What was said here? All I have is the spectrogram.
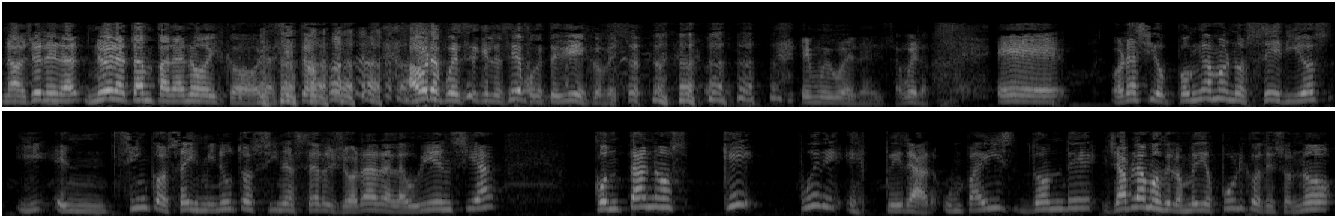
No, yo no era, no era tan paranoico, Horacito. Ahora puede ser que lo sea porque estoy viejo, pero es muy buena esa. Bueno, eh, Horacio, pongámonos serios y en cinco o seis minutos, sin hacer llorar a la audiencia, contanos qué puede esperar un país donde, ya hablamos de los medios públicos, de eso no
